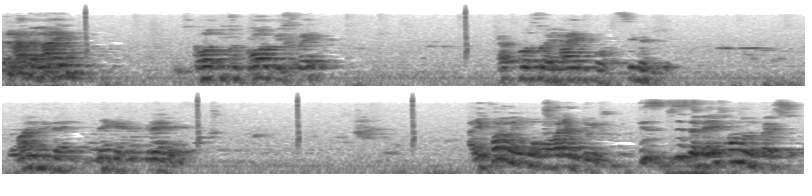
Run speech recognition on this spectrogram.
the other line is go, it will go this way. That's also a line of symmetry. The one with the negative gradient. Are you following what I'm doing? This, this is a very common question.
